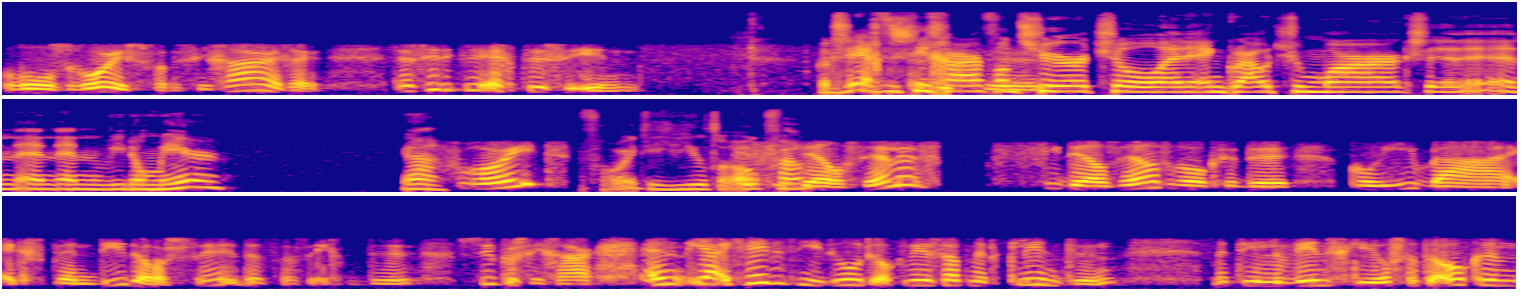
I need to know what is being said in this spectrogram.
Rolls-Royce van de sigaren. Daar zit ik nu echt tussenin. Dat is echt een sigaar van Churchill en, en Groucho Marx en, en, en, en wie nog meer? Ja. Freud. Freud, die hield er ook van. Fidel zelf. Fidel zelf rookte de Cohiba Explendidos. Hè? Dat was echt de supersigaar. En ja, ik weet het niet hoe het ook weer zat met Clinton. Met die Lewinsky. Of dat ook een,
